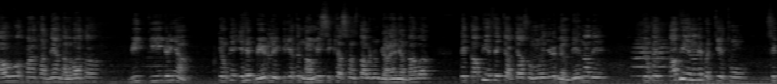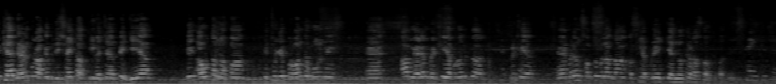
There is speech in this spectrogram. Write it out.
ਆਓ ਆਪਾਂ ਕਰਦੇ ਹਾਂ ਗੱਲਬਾਤ ਵੀ ਕੀ ਜਿਹੜੀਆਂ ਕਿਉਂਕਿ ਇਹ ਬੇੜ ਲੇਕੀ ਦੀ ਇੱਕ ਨਾਮੀ ਸਿੱਖਿਆ ਸੰਸਥਾ ਵਜੋਂ ਜਾਣਿਆ ਜਾਂਦਾ ਵਾ ਤੇ ਕਾਫੀ ਇੱਥੇ ਚਰਚਾ ਸੁਣਨ ਨੂੰ ਜਿਹੜੇ ਮਿਲਦੇ ਇਹਨਾਂ ਦੇ ਕਿਉਂਕਿ ਕਾਫੀ ਇਹਨਾਂ ਦੇ ਬੱਚੇ ਇੱਥੋਂ ਸਿੱਖਿਆ ਗ੍ਰਹਿਣ ਕਰਾ ਕੇ ਵਿਦੇਸ਼ਾਂ ਦੀ ਧਰਤੀ ਵਿੱਚ ਭੇਜੇ ਆ। ਤੇ ਆਓ ਤੁਹਾਨੂੰ ਆਪਾਂ ਇੱਥੋਂ ਜੇ ਪ੍ਰਬੰਧਕ ਹੋਣਗੇ ਆ ਮੈਡਮ ਬੈਠੇ ਆ ਪ੍ਰਬੰਧਕ ਬੈਠੇ ਆ। ਮੈਡਮ ਸਭ ਤੋਂ ਪਹਿਲਾਂ ਤਾਂ ਅਸੀਂ ਆਪਣੇ ਚੈਨਲ ਤੇ ਤੁਹਾਡਾ ਸਵਾਗਤ ਕਰਦੇ thank you sir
